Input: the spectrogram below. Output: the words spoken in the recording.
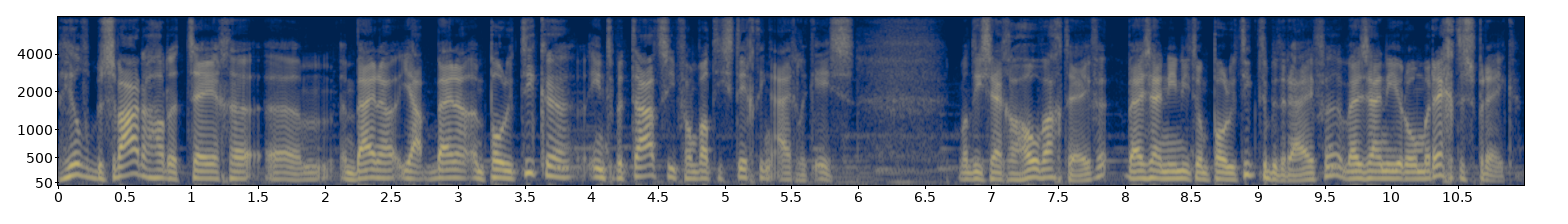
heel veel bezwaren hadden tegen um, een bijna, ja, bijna een politieke interpretatie van wat die stichting eigenlijk is. Want die zeggen, ho, wacht even. Wij zijn hier niet om politiek te bedrijven. Wij zijn hier om recht te spreken.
